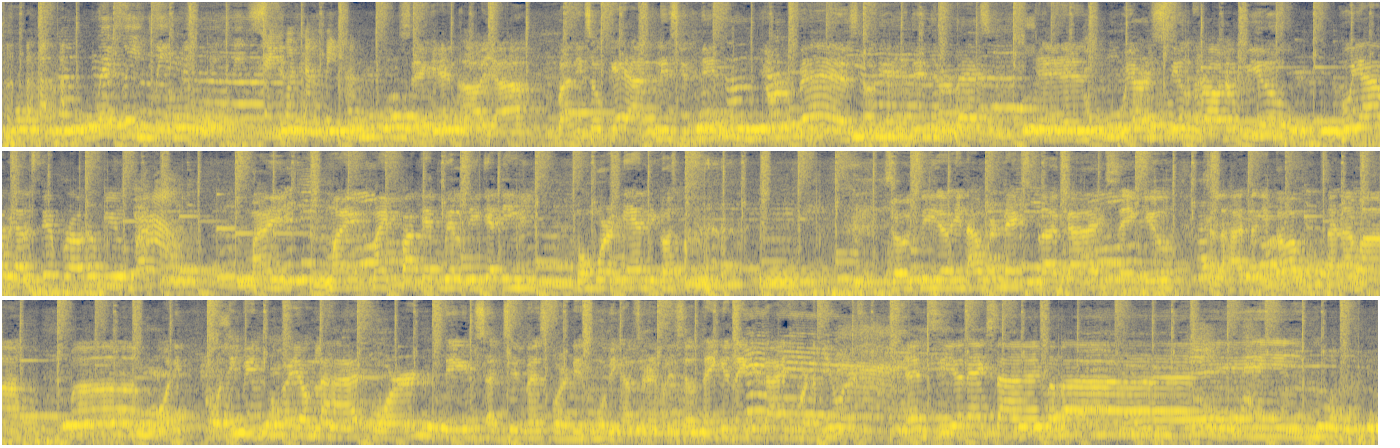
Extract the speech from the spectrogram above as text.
Wait, wait, wait, wait, wait, wait. Second. Second, oh yeah. But it's okay, at least you did your best. Okay, you did your best. And we are still proud of you. Oh, Kuya, we are still proud of you. But my my my pocket will be getting more again because So see you in our next vlog guys. Thank you sa lahat ng ito. Sana ma ma moni- motivate ko kayong lahat for Dave's achievements for this moving up ceremony. So thank you, thank you guys for the viewers and see you next time. Bye bye.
